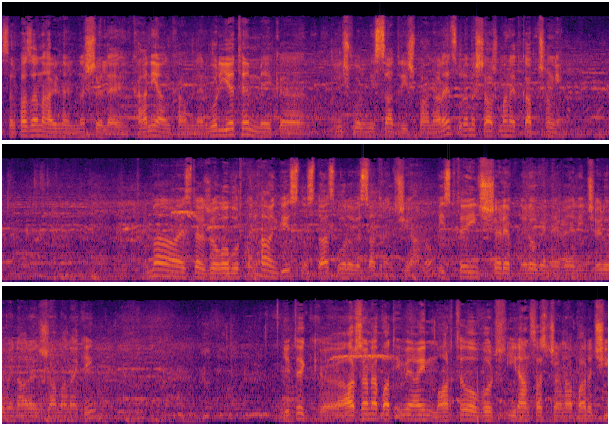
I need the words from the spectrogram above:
Սրբազան հայրն նշել է քանի անգամներ, որ եթե մեկը ինչ որ մի սադրիչ բան արեց, ուրեմն շարժման հետ կապ չունի։ Հիմա այստեղ ժողովուրդն հանգիստ նստած որևէ սադրանք չի անում, իսկ թե ինչ շերեփներով են եղել, ինչերով են արել ժամանակին, Գիտեք, արժանապատիվ է այն մարդը, որ իր անցած ճանապարհը չի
